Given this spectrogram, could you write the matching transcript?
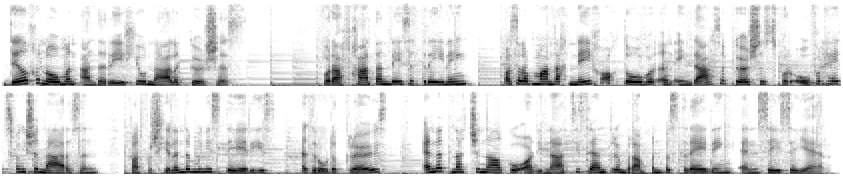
deelgenomen aan de regionale cursus. Voorafgaand aan deze training was er op maandag 9 oktober een eendaagse cursus voor overheidsfunctionarissen van verschillende ministeries, het Rode Kruis en het Nationaal Coördinatiecentrum Rampenbestrijding NCCR.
